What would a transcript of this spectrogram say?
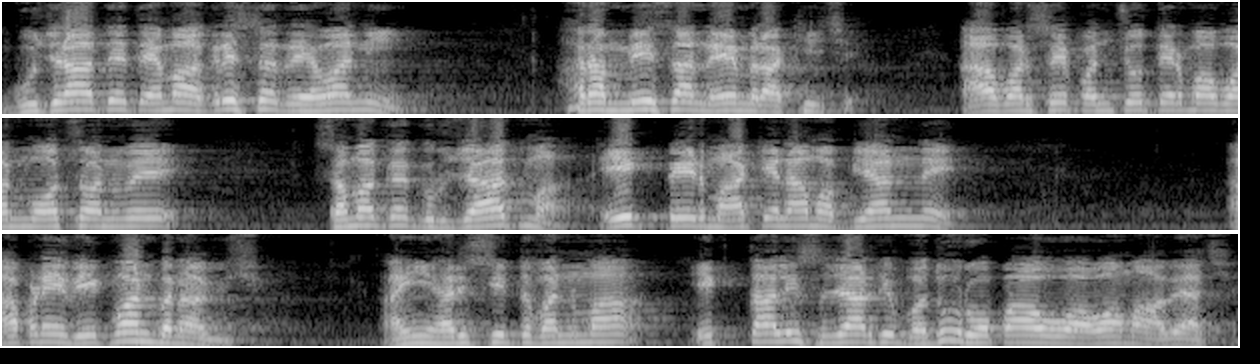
ગુજરાતે તેમાં અગ્રેસર રહેવાની હર હંમેશા નેમ રાખી છે. આ વર્ષે પંચોતેરમાં વન મહોત્સવ અન્વયે સમગ્ર ગુજરાતમાં એક પેડ માકે નામ અભિયાનને આપણે વેગવાન બનાવ્યું છે. અહીં હરિસિદ્ધ વનમાં એકતાલીસ હજારથી વધુ રોપાઓ વાવવામાં આવ્યા છે.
